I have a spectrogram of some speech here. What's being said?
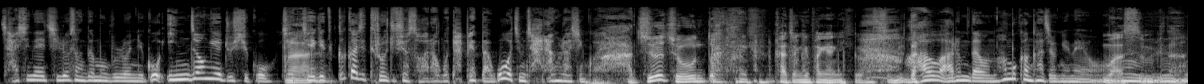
자신의 진로 상담은 물론이고 인정해 주시고 제, 네. 제게 끝까지 들어주셔서 라고 답했다고 지금 자랑을 하신 거예요. 아주 좋은 또 방- 가정의 방향인 것 같습니다. 아우 아름다운 화목한 가정이네요. 맞습니다.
